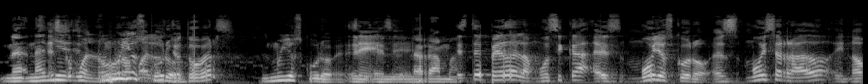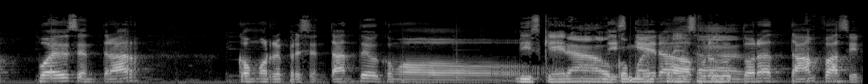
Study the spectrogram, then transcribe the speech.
nadie, es como el nuevo muy oscuro. youtubers. Es muy oscuro la rama. Este pedo de la música es muy oscuro, es muy cerrado y no puedes entrar como representante o como disquera o como productora tan fácil.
